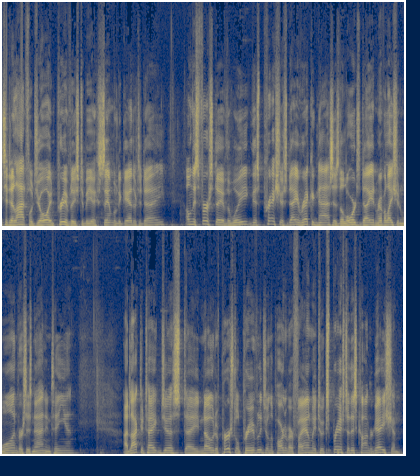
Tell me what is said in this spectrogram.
It's a delightful joy and privilege to be assembled together today. On this first day of the week, this precious day recognized as the Lord's Day in Revelation 1, verses 9 and 10. I'd like to take just a note of personal privilege on the part of our family to express to this congregation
